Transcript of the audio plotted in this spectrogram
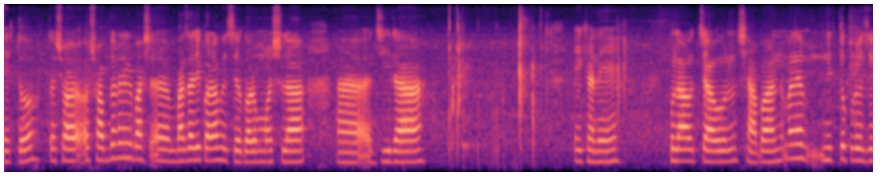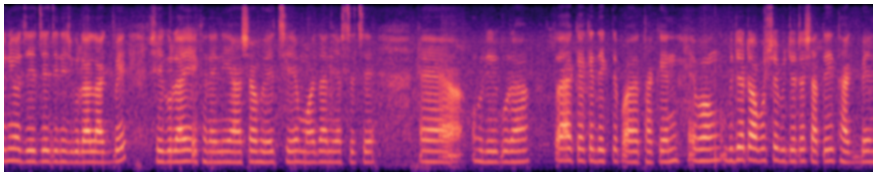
এই তো তো সব ধরনের বাজারই করা হয়েছে, গরম মশলা জিরা, এইখানে পোলাও, চাউল, সাবান মানে নিত্য প্রয়োজনীয় যে যে জিনিসগুলা লাগবে, সেগুলাই এখানে নিয়ে আসা হয়েছে, ময়দা নিয়ে এসেছে। হলির গুঁড়া। তো একে একে দেখতে থাকেন এবং ভিডিওটা অবশ্যই ভিডিওটার সাথেই থাকবেন।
